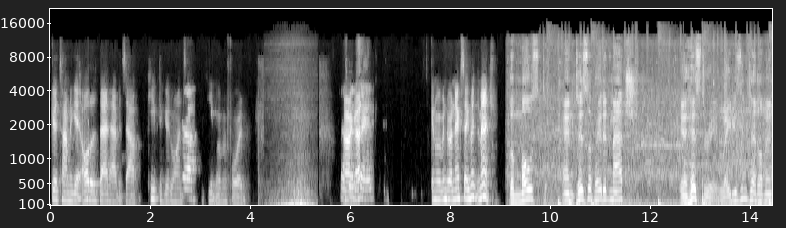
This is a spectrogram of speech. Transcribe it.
Good time to get all those bad habits out. Keep the good ones. Yeah. Keep moving forward. That's All what right, I'm guys. saying. Gonna move into our next segment, the match. The most anticipated match in history, ladies and gentlemen.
